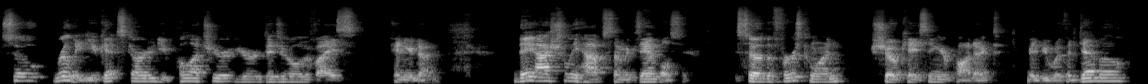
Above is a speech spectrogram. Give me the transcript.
So really, you get started, you pull out your, your digital device, and you're done. They actually have some examples here. So the first one, showcasing your product, maybe with a demo,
